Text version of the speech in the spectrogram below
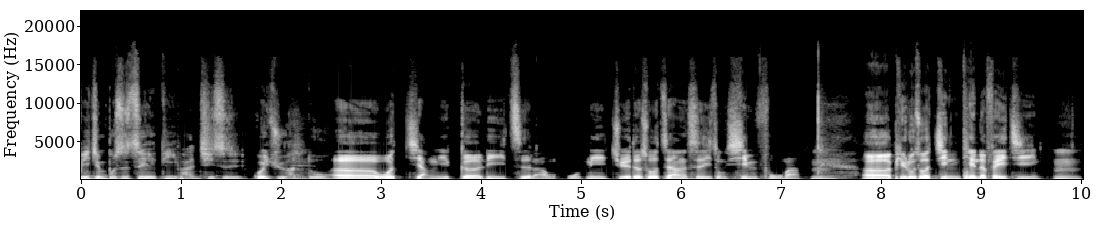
毕竟不是自己的地盘，其实规矩很多。呃，我讲一个例子啦，我你觉得说这样是一种幸福吗？嗯。呃，比如说今天的飞机，嗯，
